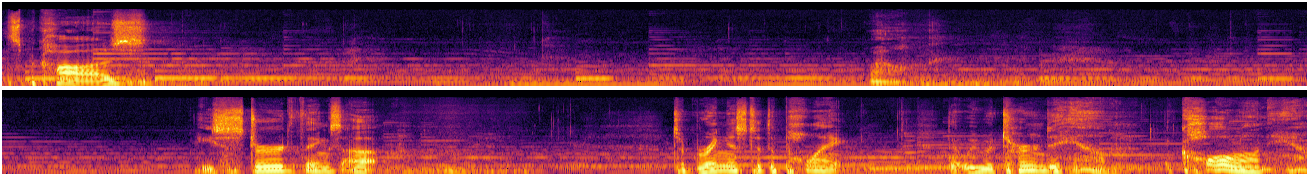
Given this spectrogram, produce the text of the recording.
it's because well he stirred things up to bring us to the point that we would turn to him call on him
